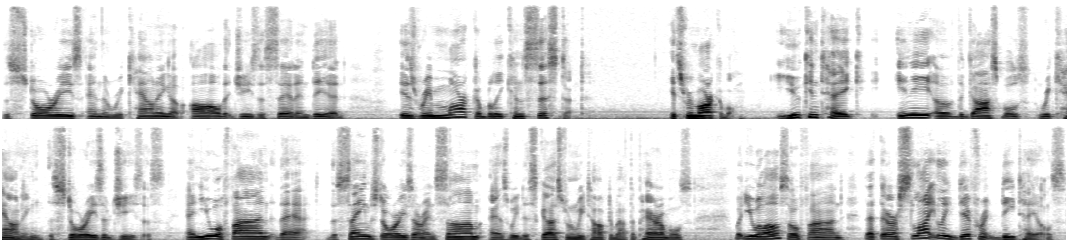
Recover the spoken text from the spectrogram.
the stories and the recounting of all that Jesus said and did, is remarkably consistent. It's remarkable. You can take any of the Gospels recounting the stories of Jesus, and you will find that the same stories are in some, as we discussed when we talked about the parables, but you will also find that there are slightly different details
